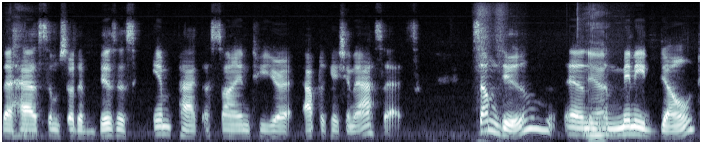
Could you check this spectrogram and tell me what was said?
that has some sort of business impact assigned to your application assets? Some do, and yeah. many don't.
